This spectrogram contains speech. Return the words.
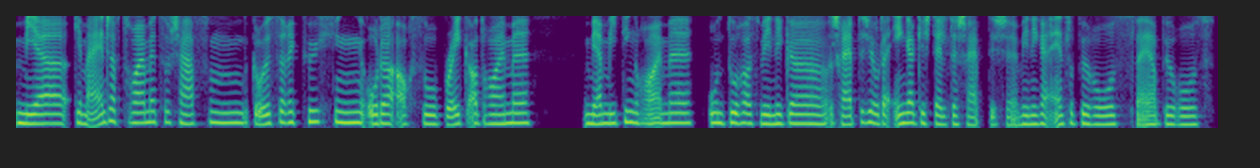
mehr Gemeinschaftsräume zu schaffen, größere Küchen oder auch so Breakout-Räume, mehr Meetingräume und durchaus weniger Schreibtische oder enger gestellte Schreibtische, weniger Einzelbüros, Zweierbüros.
